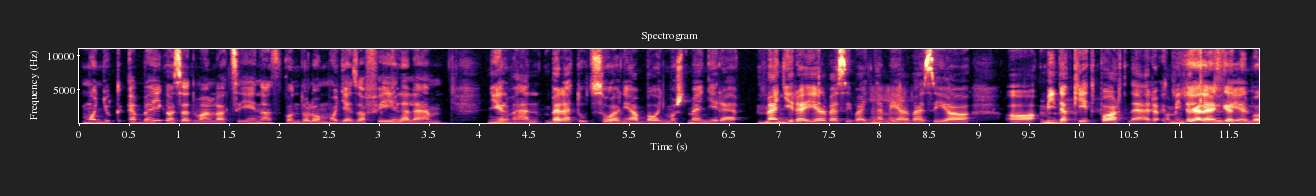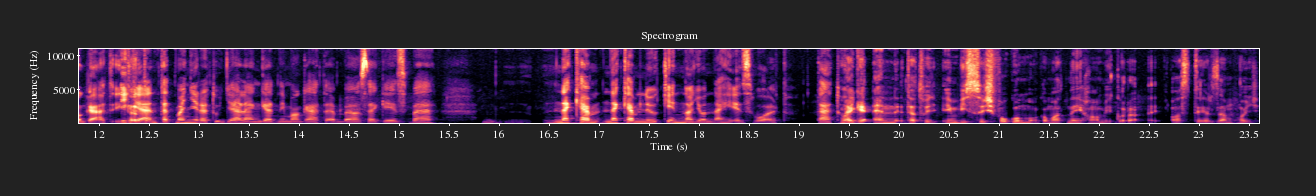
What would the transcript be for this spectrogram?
Mondjuk ebbe igazad van, Laci. Én azt gondolom, hogy ez a félelem nyilván bele tud szólni abba, hogy most mennyire, mennyire élvezi, vagy uh-huh. nem mhm. élvezi a, a, mind a két partner. A mind a két elengedni fél. magát. Igen, igen, tehát mennyire tudja elengedni magát ebbe az egészbe. Nekem, nekem nőként nagyon nehéz volt Tehát, Meg hogy en, tehát, hogy én vissza is fogom magamat néha, amikor azt érzem, hogy,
